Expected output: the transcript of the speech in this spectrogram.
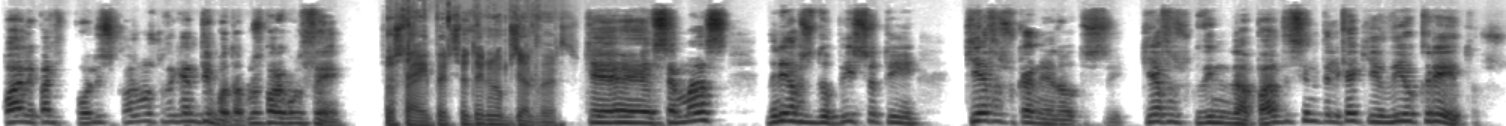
πάλι υπάρχει πολλοί κόσμος που δεν κάνει τίποτα, απλώς παρακολουθεί. Σωστά, οι περισσότεροι είναι observers. Και σε εμάς δεν είχαμε συνειδητοποιήσει ότι και αυτό που κάνει ερώτηση και αυτό που δίνει την απάντηση είναι τελικά και οι δύο creators.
